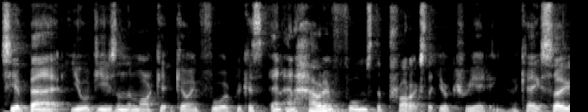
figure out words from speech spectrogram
to you about your views on the market going forward, because and, and how it informs the products that you're creating. Okay, so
